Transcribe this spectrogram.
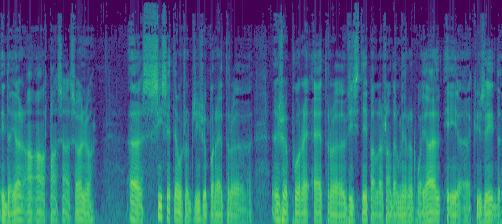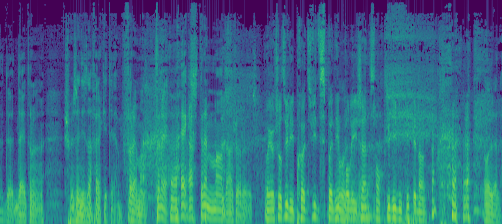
Et d'ailleurs, en, en pensant à ça, là, euh, si c'était aujourd'hui, je pourrais être, euh, je pourrais être euh, visité par la gendarmerie royale et accusé de, d'être. Je faisais des affaires qui étaient vraiment très, extrêmement dangereuses. Oui, aujourd'hui, les produits disponibles Oh pour les jeunes sont plus limités que dans le temps. Oh là là.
